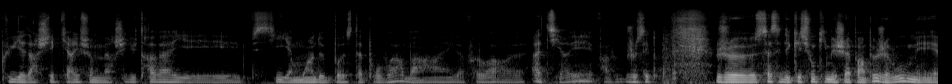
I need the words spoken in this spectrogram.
plus il y a d'architectes qui arrivent sur le marché du travail et s'il y a moins de postes à pourvoir, ben, il va falloir euh, attirer. Enfin, je ne sais pas. Je, ça, c'est des questions qui m'échappent un peu, j'avoue, mais.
